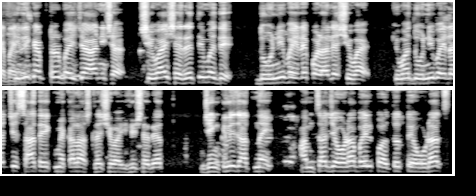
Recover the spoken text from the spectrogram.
त्या बाई हेलिकॉप्टर बैजा आणि शिवाय शर्यतीमध्ये दोन्ही बैले पळाल्याशिवाय किंवा दोन्ही बैलांची साथ एकमेकाला असल्याशिवाय ही शर्यत जिंकली जात नाही. आमचा जेवढा बैल पळतो तेवढाच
